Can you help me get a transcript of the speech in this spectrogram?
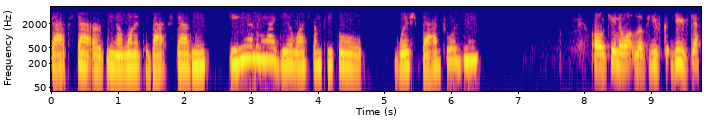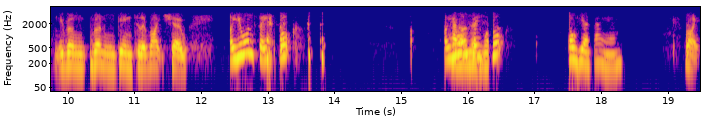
backstab or you know wanted to backstab me. Do you have any idea why some people wish bad towards me? Oh, do you know what, love? You've you've definitely run run into the right show. Are you on Facebook? Are you Have on read what- Facebook? oh yes, I am. Right.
